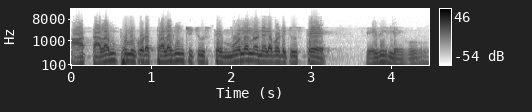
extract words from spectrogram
ఆ తలంపుని కూడా తొలగించి చూస్తే మూలంలో నిలబడి చూస్తే ఏవీ లేవు.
